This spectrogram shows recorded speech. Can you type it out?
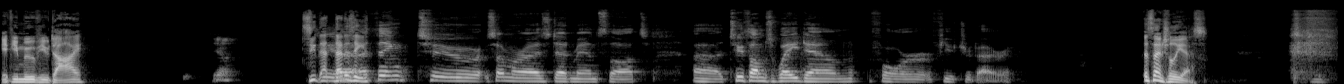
If you move, you die. Yeah. See that that is Yeah, I a think to summarize Dead Man's thoughts, uh, two thumbs way down for Future Diary. essentially yes.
